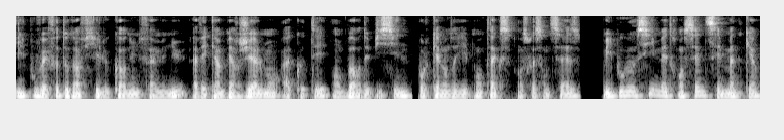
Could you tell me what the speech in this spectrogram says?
Il pouvait photographier le corps d'une femme nue avec un berger allemand à côté, en bord de piscine, pour le calendrier Pentax en 76, mais il pouvait aussi mettre en scène ses mannequins,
